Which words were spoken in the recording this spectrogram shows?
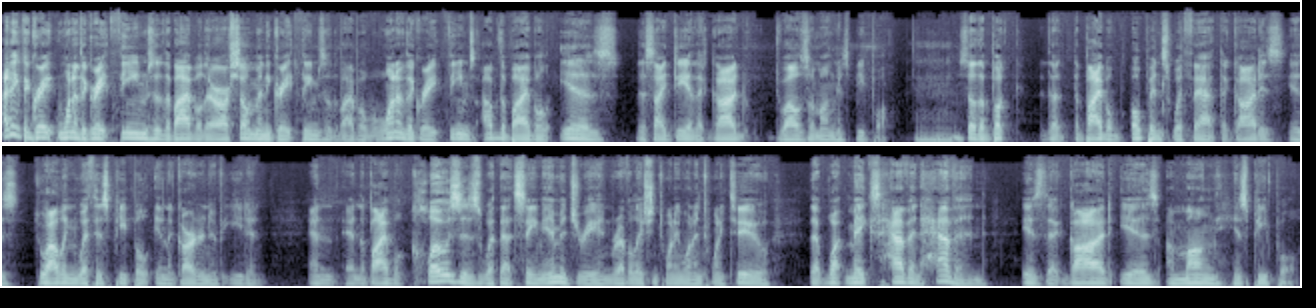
I think the great one of the great themes of the Bible. There are so many great themes of the Bible, but one of the great themes of the Bible is this idea that God dwells among His people. So the book, the the Bible opens with that that God is is dwelling with His people in the Garden of Eden, and and the Bible closes with that same imagery in Revelation twenty one and twenty two that what makes heaven heaven is that God is among His people,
